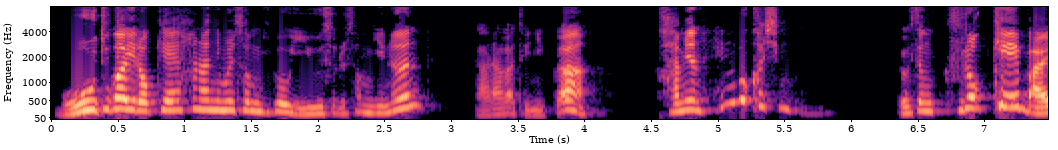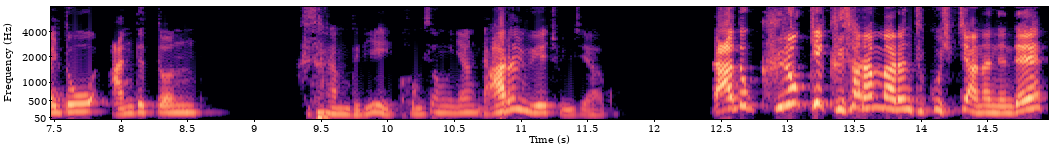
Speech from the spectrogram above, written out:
모두가 이렇게 하나님을 섬기고 이웃을 섬기는 나라가 되니까 가면 행복하신 거예요. 여기서 그렇게 말도 안 듣던 그 사람들이 거기서 그냥 나를 위해 존재하고 나도 그렇게 그 사람 말은 듣고 싶지 않았는데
